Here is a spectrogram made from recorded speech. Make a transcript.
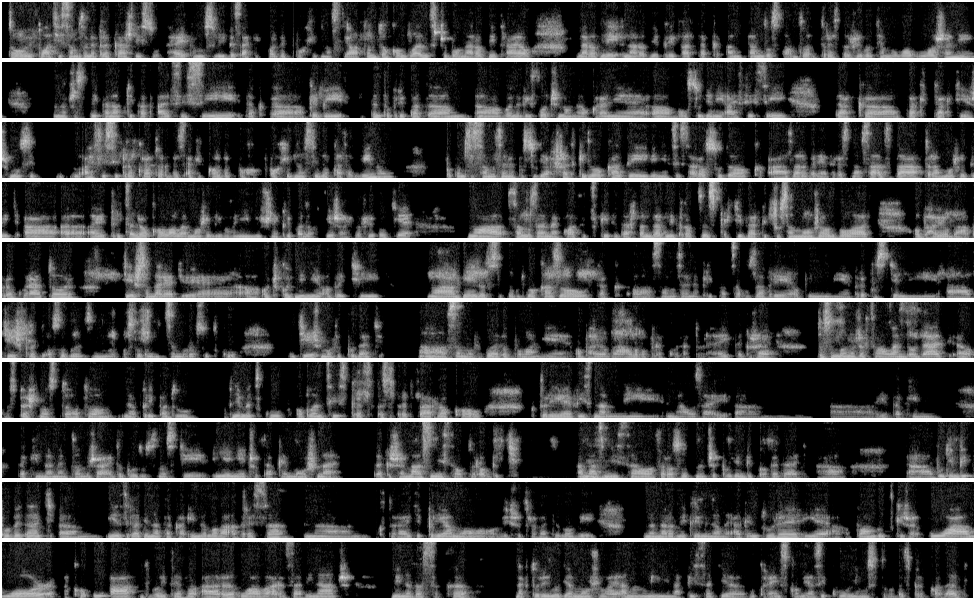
to platí samozrejme pre každý súd, hej, to musí byť bez akýchkoľvek pochybností. Ale v tomto compliance, čo bol národný trial, národný, národný prípad, tak um, tam dostal do, trest do života mu uložený. No, čo sa týka napríklad ICC, tak uh, keby tento prípad um, uh, vojnových zločinov na Ukrajine uh, bol súdený ICC, tak, uh, tak, taktiež musí ICC prokurátor bez akýchkoľvek pochybností dokázať vinu potom sa samozrejme posúdia všetky dôkazy, vyniesie sa rozsudok a zároveň aj trestná sádzba, ktorá môže byť a, a, aj 30 rokov, ale môže byť vo výnimočných prípadoch tiež až do živote. No a samozrejme klasický, teda štandardný proces proti verdiktu sa môže odvolať obhajoba a prokurátor. Tiež sa nariaduje odškodnenie obetí. No a ak nie je dostatok dôkazov, tak uh, samozrejme prípad sa uzavrie, obvinený je prepustený a tiež proti oslobodujúcemu rozsudku tiež môže podať sa môže povedať odvolanie obhajoba alebo prokuratúr. Hej. Takže to som možno, že chcela len dodať. E, úspešnosť tohoto e, prípadu v Nemecku, v Koblenci spred, spred pár rokov, ktorý je významný naozaj um, uh, je takým, takým momentom, že aj do budúcnosti je niečo také možné. Takže má zmysel to robiť. A má mm-hmm. zmysel sa rozhodnúť, že budem vypovedať a a budem vypovedať, um, je zriadená taká e-mailová adresa, na, ktorá ide priamo vyšetrovateľovi na Národnej kriminálnej agentúre. Je po anglicky, že UAWAR, ako UA dvojité VR, UAWAR zavináč minovsk, na ktorý ľudia môžu aj anonimne napísať eh, v ukrajinskom jazyku, nemusí to vôbec prekladať.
